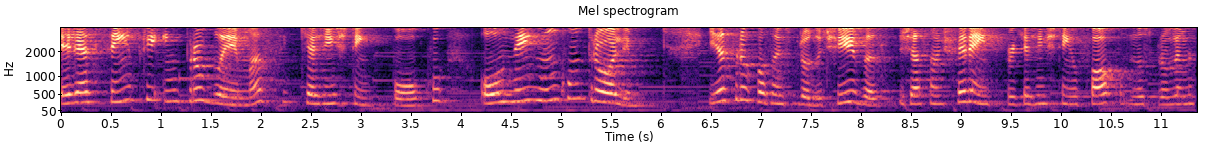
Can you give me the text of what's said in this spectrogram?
ele é sempre em problemas que a gente tem pouco ou nenhum controle. E as preocupações produtivas já são diferentes, porque a gente tem o foco nos problemas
